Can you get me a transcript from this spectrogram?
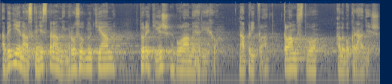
a vedie nás k nesprávnym rozhodnutiam, ktoré tiež voláme hriechom. Napríklad klamstvo alebo krádež.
